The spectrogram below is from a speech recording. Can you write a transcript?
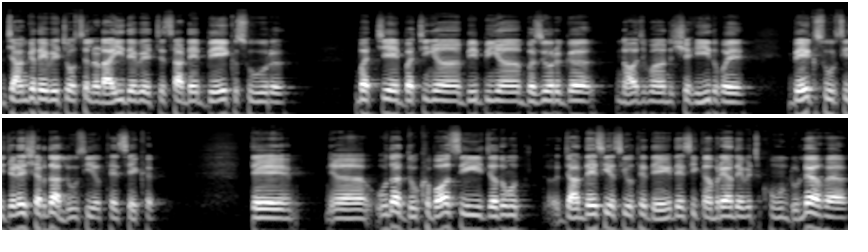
ਜੰਗ ਦੇ ਵਿੱਚ, ਉਸ ਲੜਾਈ ਦੇ ਵਿੱਚ ਸਾਡੇ ਬੇਕਸੂਰ ਬੱਚੇ, ਬੱਚੀਆਂ, ਬੀਬੀਆਂ, ਬਜ਼ੁਰਗ, ਨੌਜਵਾਨ ਸ਼ਹੀਦ ਹੋਏ। ਬੇਕਸੂਰ ਸੀ, ਜਿਹੜੇ ਸ਼ਰਧਾਲੂ ਸੀ ਉੱਥੇ ਸਿੱਖ। ਤੇ ਉਹਦਾ ਦੁੱਖ ਬਹੁਤ ਸੀ। ਜਦੋਂ ਜਾਂਦੇ ਸੀ, ਅਸੀਂ ਉੱਥੇ ਦੇਖਦੇ ਸੀ, ਕਮਰਿਆਂ ਦੇ ਵਿੱਚ ਖੂਨ ਡੁੱਲਿਆ ਹੋਇਆ।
